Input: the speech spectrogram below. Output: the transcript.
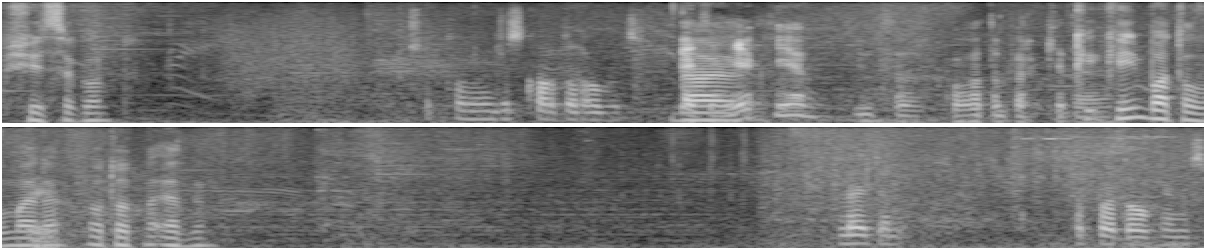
6 секунд. Що то на Дискорду робить? Да. Як є? Це кого тепер Ки- кидає? Кинь ботл в мене, отут на Едмін. Блядь, я ТП Довгенс.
